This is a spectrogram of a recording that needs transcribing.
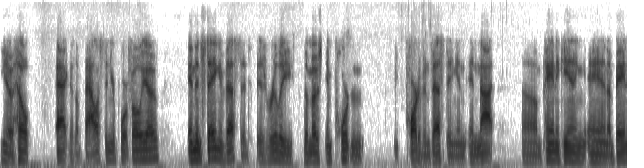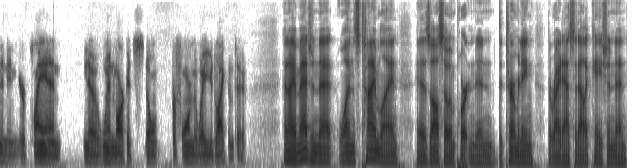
you know, help act as a ballast in your portfolio and then staying invested is really the most important part of investing and, and not um, panicking and abandoning your plan, you know, when markets don't perform the way you'd like them to. And I imagine that one's timeline is also important in determining the right asset allocation and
